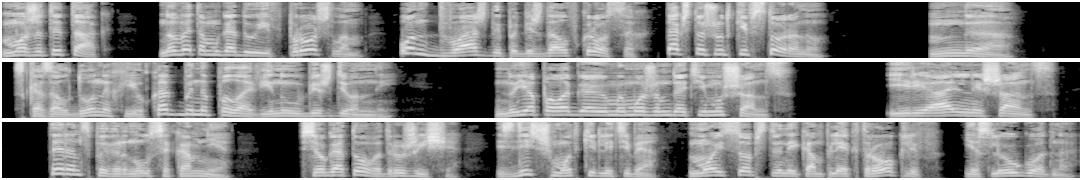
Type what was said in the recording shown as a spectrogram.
Может и так, но в этом году и в прошлом он дважды побеждал в кроссах, так что шутки в сторону. «Да», — сказал Донахью, как бы наполовину убежденный. «Но я полагаю, мы можем дать ему шанс». «И реальный шанс». Терренс повернулся ко мне. «Все готово, дружище. Здесь шмотки для тебя. Мой собственный комплект Роклиф, если угодно.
